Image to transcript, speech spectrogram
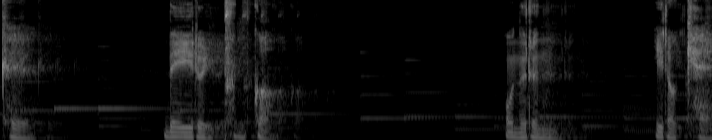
그 내일을 품고 오늘은 이렇게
